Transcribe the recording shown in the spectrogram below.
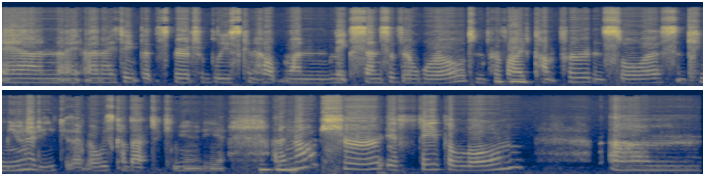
And I, and I think that spiritual beliefs can help one make sense of their world and provide comfort and solace and community, because I always come back to community. And I'm Mhm. not sure if faith alone um,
